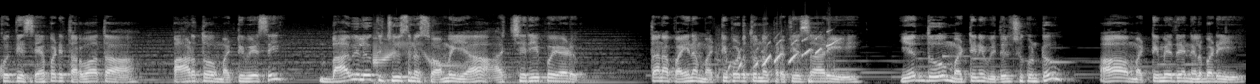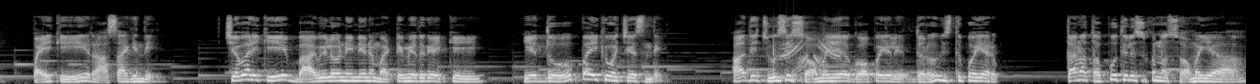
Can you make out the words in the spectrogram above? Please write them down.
కొద్దిసేపటి తర్వాత పారతో మట్టి వేసి బావిలోకి చూసిన సోమయ్య ఆశ్చర్యపోయాడు. తన పైన మట్టి పడుతున్న ప్రతిసారి ఎద్దు మట్టిని విదిల్చుకుంటూ ఆ మట్టి మీదే నిలబడి పైకి రాసాగింది. చివరికి బావిలో నిండిన మట్టి మీదుగా ఎక్కి ఎద్దు పైకి వచ్చేసింది. అది చూసి సోమయ్య గోపయ్యలు ఇద్దరూ విస్తుపోయారు. తన తప్పు తెలుసుకున్న సోమయ్య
